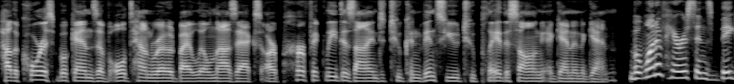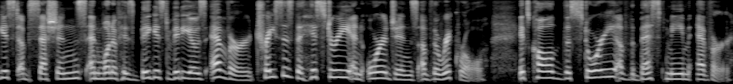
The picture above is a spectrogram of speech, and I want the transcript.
how the chorus bookends of Old Town Road by Lil Nas X are perfectly designed to convince you to play the song again and again. But one of Harrison's biggest obsessions and one of his biggest videos ever traces the history and origins of the Rickroll. It's called The Story of the Best Meme Ever,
